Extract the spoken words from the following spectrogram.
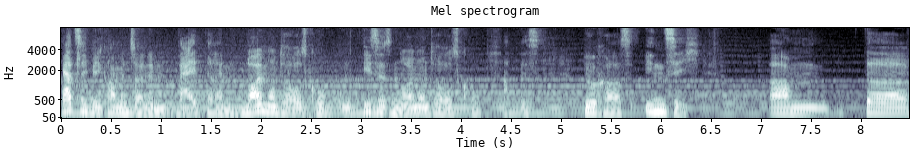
Herzlich willkommen zu einem weiteren Neumondhoroskop und dieses Neumondhoroskop hat es durchaus in sich. Ähm, der,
